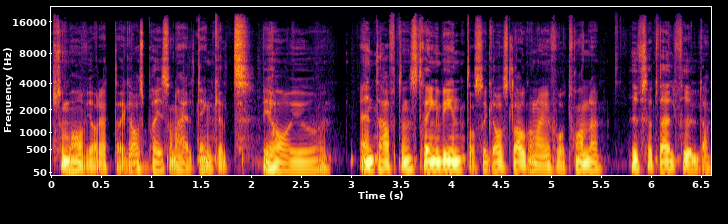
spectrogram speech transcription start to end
som avgör detta, gaspriserna helt enkelt. Vi har ju inte haft en sträng vinter så gaslagorna är ju fortfarande hyfsat välfyllda.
